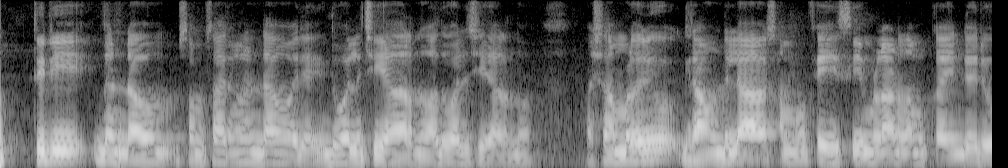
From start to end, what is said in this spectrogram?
ഒത്തിരി ഇതുണ്ടാവും സംസാരങ്ങളുണ്ടാവും അവർ ഇതുപോലെ ചെയ്യാറുന്നു അതുപോലെ ചെയ്യാറുന്നു പക്ഷെ നമ്മളൊരു ഗ്രൗണ്ടിൽ ആ സംഭവം ഫേസ് ചെയ്യുമ്പോഴാണ് നമുക്ക് അതിന്റെ ഒരു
